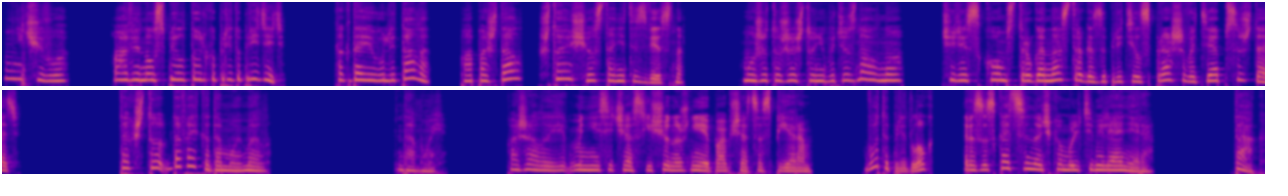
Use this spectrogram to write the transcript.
Ничего. Авин успел только предупредить. Когда я улетала, папа ждал, что еще станет известно. Может, уже что-нибудь узнал, но через ком строго-настрого запретил спрашивать и обсуждать. Так что давай-ка домой, Мел. Домой. Пожалуй, мне сейчас еще нужнее пообщаться с Пьером. Вот и предлог разыскать сыночка мультимиллионера. Так,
